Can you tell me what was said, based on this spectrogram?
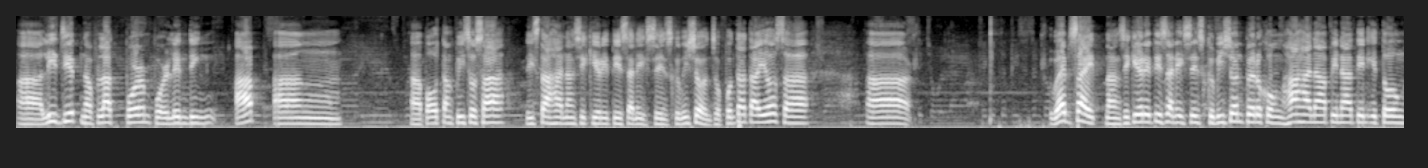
ah, legit na platform for lending app ang ah, Pautang Piso sa listahan ng Securities and Exchange Commission. So punta tayo sa ah, website ng Securities and Exchange Commission pero kung hahanapin natin itong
